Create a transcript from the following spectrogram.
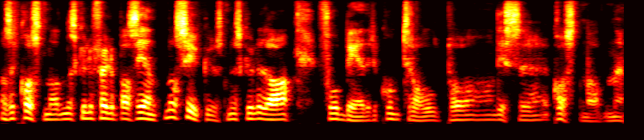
Altså kostnadene skulle følge pasientene, og sykehusene skulle da få bedre kontroll på disse kostnadene.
